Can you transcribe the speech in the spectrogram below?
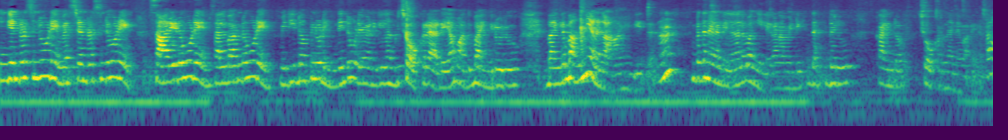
ഇന്ത്യൻ ഡ്രസ്സിന്റെ കൂടെയും വെസ്റ്റേൺ ഡ്രസ്സിന്റെ കൂടെയും സാരിയുടെ കൂടെയും സൽവാറിന്റെ കൂടെയും മിഡി ടോപ്പിന്റെ കൂടെയും ഇതിന്റെ കൂടെ വേണമെങ്കിൽ നമുക്ക് ചോക്കർ ആഡ് ചെയ്യാം. അത് ഭയങ്കര ഒരു ഭയങ്കര ഭംഗിയാണ് കാണാൻ വേണ്ടിയിട്ട്. ഇപ്പൊ തന്നെ കണ്ടില്ല? നല്ല ഭംഗിയില്ലേ കാണാൻ വേണ്ടി? ഇത് ഇതൊരു കൈൻഡ് ഓഫ് ചോക്കർ എന്ന് തന്നെ പറയാം കേട്ടോ.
